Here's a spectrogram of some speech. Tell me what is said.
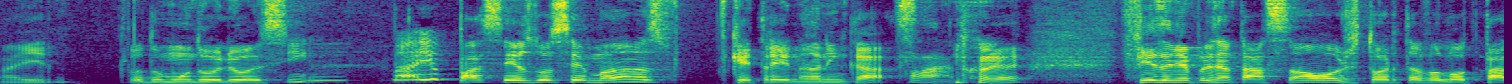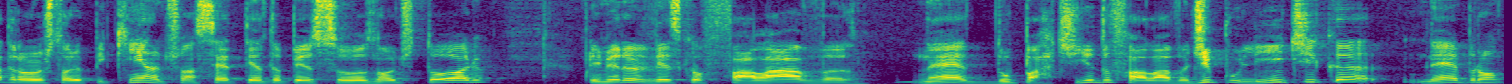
Aí todo mundo olhou assim, aí eu passei as duas semanas, fiquei treinando em casa, Claro. né? Fiz a minha apresentação, o auditório estava lotado, era um auditório pequeno, tinha umas 70 pessoas no auditório. Primeira vez que eu falava né, do partido, falava de política, né, para um,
